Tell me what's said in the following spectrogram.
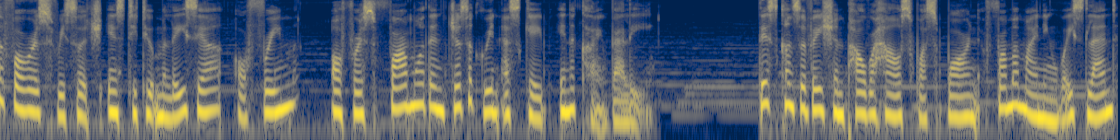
The Forest Research Institute Malaysia, or FRIM, offers far more than just a green escape in the Klang Valley. This conservation powerhouse was born from a mining wasteland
